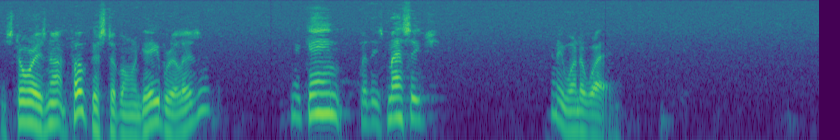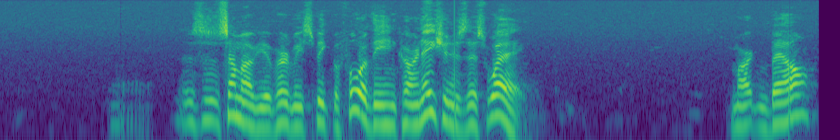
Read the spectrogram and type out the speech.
The story is not focused upon Gabriel, is it? He came with his message and he went away. This is, some of you have heard me speak before the incarnation is this way. Martin Bell,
